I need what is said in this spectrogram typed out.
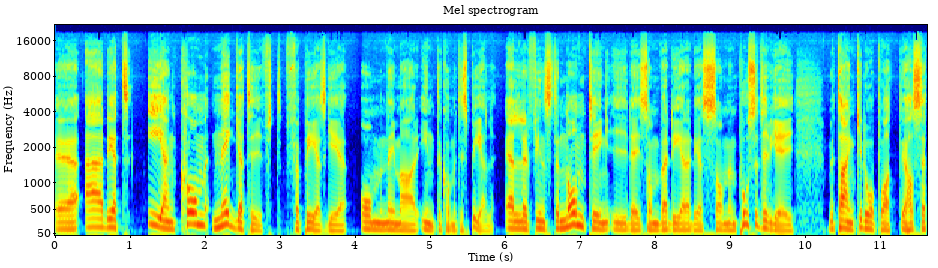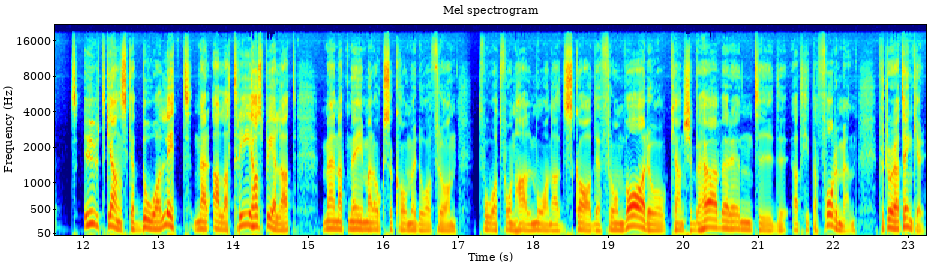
Eh, är det enkom negativt för PSG om Neymar inte kommer till spel? Eller finns det någonting i dig som värderar det som en positiv grej med tanke då på att det har sett ut ganska dåligt när alla tre har spelat, men att Neymar också kommer då från två, två och en halv månad skadefrånvaro och kanske behöver en tid att hitta formen. Förstår du vad jag tänker?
